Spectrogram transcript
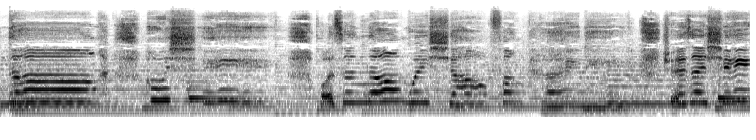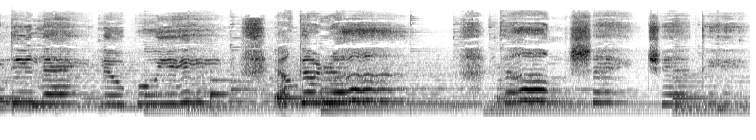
能呼吸，我怎能微笑放开你，却在心底泪流不已。两个人等谁决定？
